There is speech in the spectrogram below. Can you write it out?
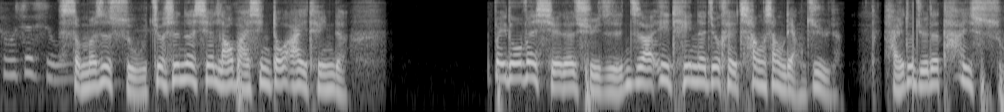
什么是俗？什么是俗？就是那些老百姓都爱听的。贝多芬写的曲子，你只要一听呢，就可以唱上两句的。海顿觉得太俗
